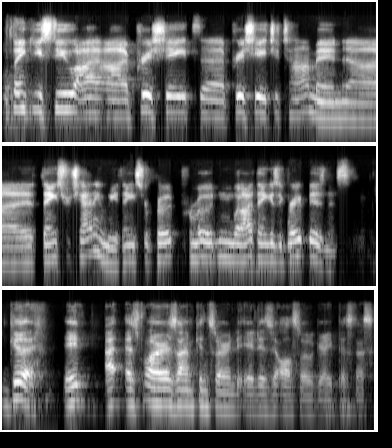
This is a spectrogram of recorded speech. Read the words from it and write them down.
Well, thank you, Stu. I, I appreciate uh, appreciate your time and uh, thanks for chatting with me. Thanks for pro- promoting what I think is a great business. Good. It, as far as I'm concerned, it is also a great business.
